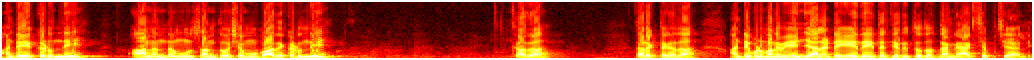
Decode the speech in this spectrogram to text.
అంటే ఎక్కడుంది? ఆనందము సంతోషము బాధ ఎక్కడుంది? కదా? కరెక్ట్ కదా? అంటే ఇప్పుడు మనం ఏం చేయాలంటే ఏదైతే జరుగుతుందో దాన్ని యాక్సెప్ట్ చేయాలి.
